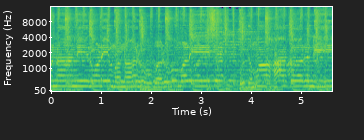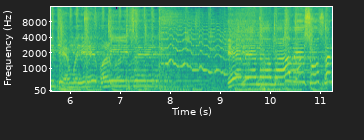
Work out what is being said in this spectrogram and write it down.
સપનાની રોણી મન રૂબરૂ મળી છે દૂધમાં હાકરની જેમ એ ભળી એને નમાવે સુખની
